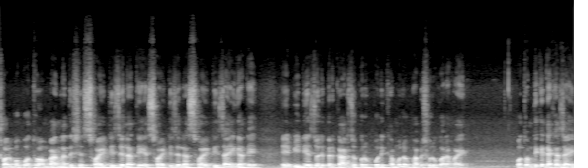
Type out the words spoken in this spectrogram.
সর্বপ্রথম বাংলাদেশের ছয়টি জেলাতে, ছয়টি জেলার ছয়টি জায়গাতে এই বিডিএস জরিপের কার্যক্রম পরীক্ষামূলকভাবে শুরু করা হয়। প্রথম দিকে দেখা যায়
